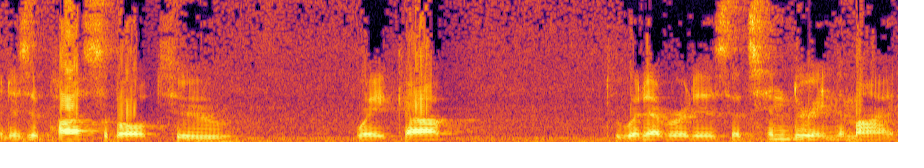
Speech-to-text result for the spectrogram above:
And is it possible to wake up to whatever it is that's hindering the mind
